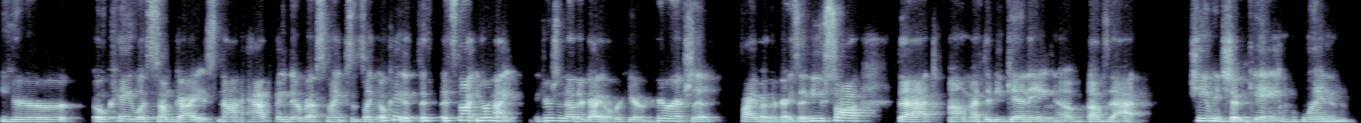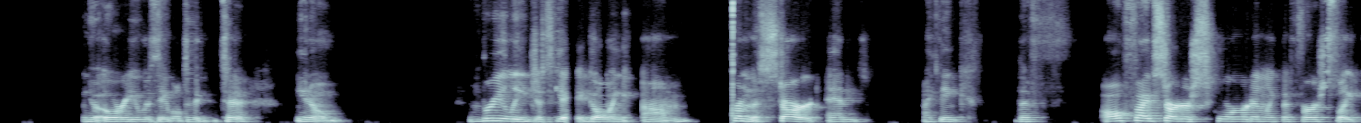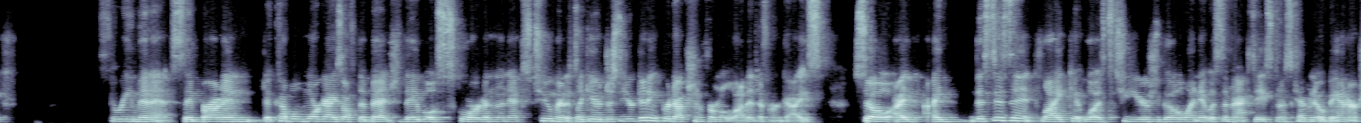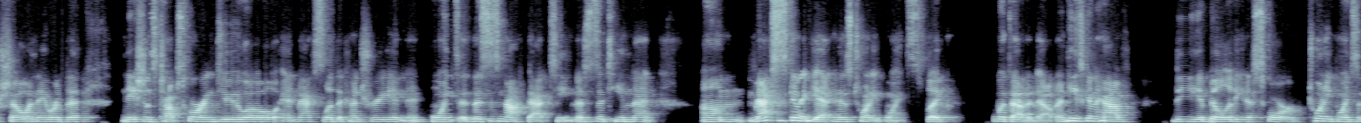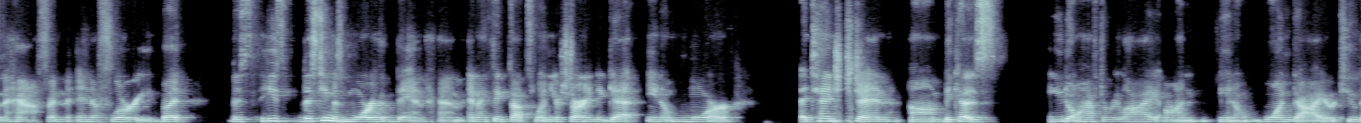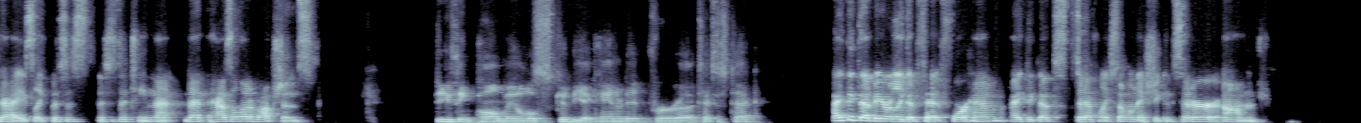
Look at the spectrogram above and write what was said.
you're okay with some guys not having their best nights. It's like, okay, it's, it's not your night. Here's another guy over here. Here are actually five other guys. And you saw that um, at the beginning of, of that championship game when, you know, ORU was able to, to, you know, really just get going um, from the start. And I think the all five starters scored in like the first like three minutes. They brought in a couple more guys off the bench. They both scored in the next two minutes. Like you're just you're getting production from a lot of different guys. So I I this isn't like it was two years ago when it was the Max Abmas Kevin Obanor show and they were the nation's top scoring duo and Max led the country in, in points. And this is not that team. This is a team that um, Max is going to get his 20 points, like without a doubt, and he's going to have the ability to score 20 points and a half and in a flurry. But this he's this team is more than him, and I think that's when you're starting to get you know more attention um, because you don't have to rely on you know one guy or two guys. Like this is this is a team that that has a lot of options. Do you think Paul Mills could be a candidate for uh, Texas Tech? I think that'd be a really good fit for him. I think that's definitely someone they should consider. Um,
